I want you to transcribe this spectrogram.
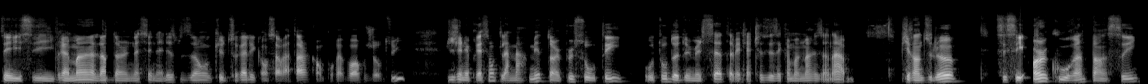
C'est vraiment l'ordre d'un nationalisme, disons, culturel et conservateur qu'on pourrait voir aujourd'hui. Puis j'ai l'impression que la marmite a un peu sauté autour de 2007 avec la crise des accommodements raisonnables. Puis rendu là, c'est un courant de pensée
